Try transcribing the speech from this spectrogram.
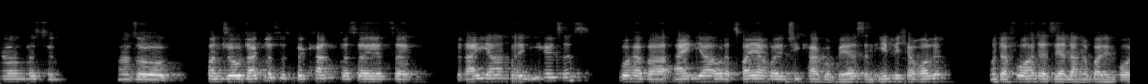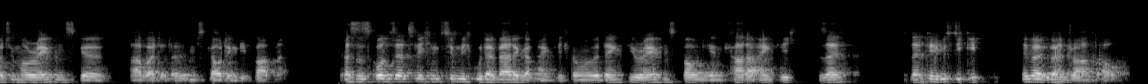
Ja, ein bisschen. Also von Joe Douglas ist bekannt, dass er jetzt seit drei Jahren bei den Eagles ist. Vorher war ein Jahr oder zwei Jahre bei den Chicago Bears in ähnlicher Rolle. Und davor hat er sehr lange bei den Baltimore Ravens gearbeitet, also im Scouting Department. Das ist grundsätzlich ein ziemlich guter Werdegang eigentlich, wenn man bedenkt, die Ravens bauen ihren Kader eigentlich seit, seitdem es die gibt, immer über den Draft auf.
